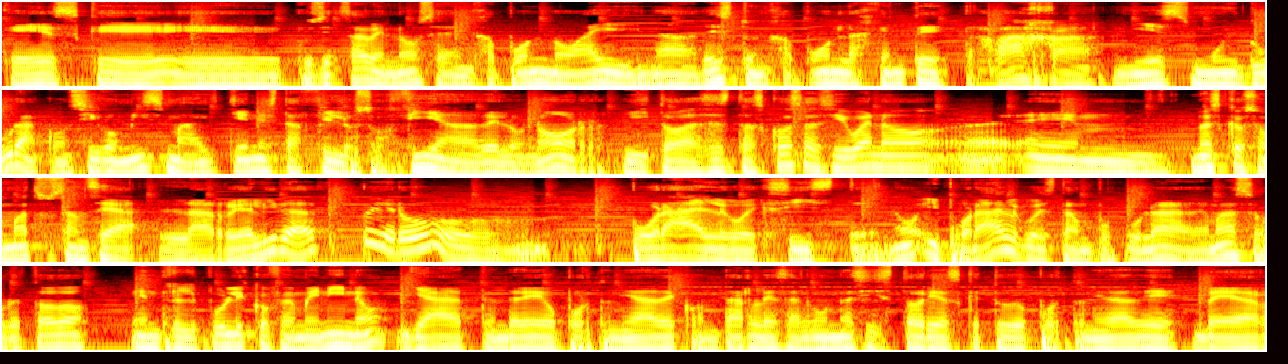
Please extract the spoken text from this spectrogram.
que es que, eh, pues ya saben, ¿no? O sea, en Japón no hay nada de esto, en Japón la gente trabaja y es muy dura consigo misma y tiene esta filosofía del honor y todas estas cosas. Y bueno, em, no es que Osomatsu-san sea la realidad, pero por algo existe, ¿no? Y por algo es tan popular, además, sobre todo entre el público femenino. Ya tendré oportunidad de contarles algunas historias que tuve oportunidad de ver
